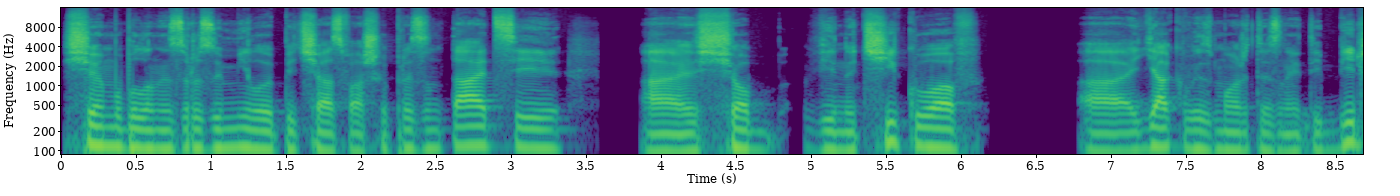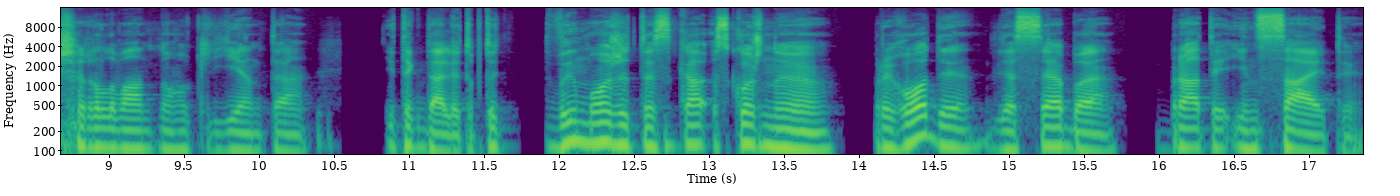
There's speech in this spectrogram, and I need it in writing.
що йому було незрозуміло під час вашої презентації, що він очікував, як ви зможете знайти більш релевантного клієнта і так далі. Тобто, ви можете з кожної пригоди для себе брати інсайти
